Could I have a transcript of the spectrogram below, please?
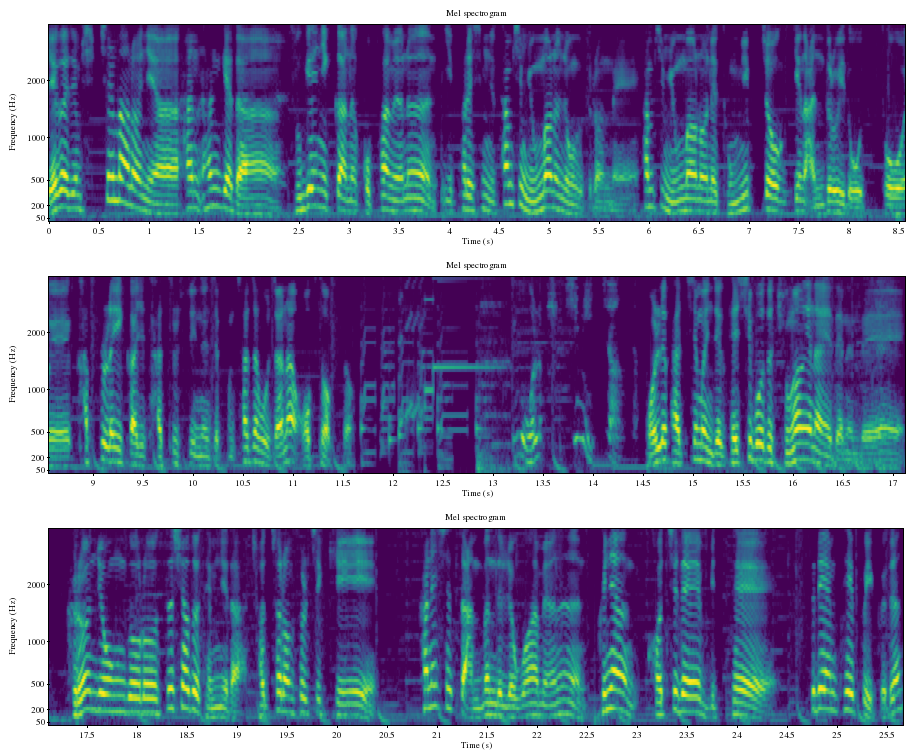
얘가 지금 17만 원이야. 한, 한 개당. 두 개니까는 곱하면은 28에 16, 36만 원 정도 들었네. 36만 원에 독립적인 안드로이드 오토에 카플레이까지 다 쓸 수 있는 제품 찾아보잖아? 없어, 없어. 이거 원래 받침이 있지 않아요? 원래 받침은 이제 대시보드 중앙에 놔야 되는데 그런 용도로 쓰셔도 됩니다. 저처럼 솔직히 카네시스 안 만들려고 하면은 그냥 거치대 밑에 3M 테이프 있거든?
